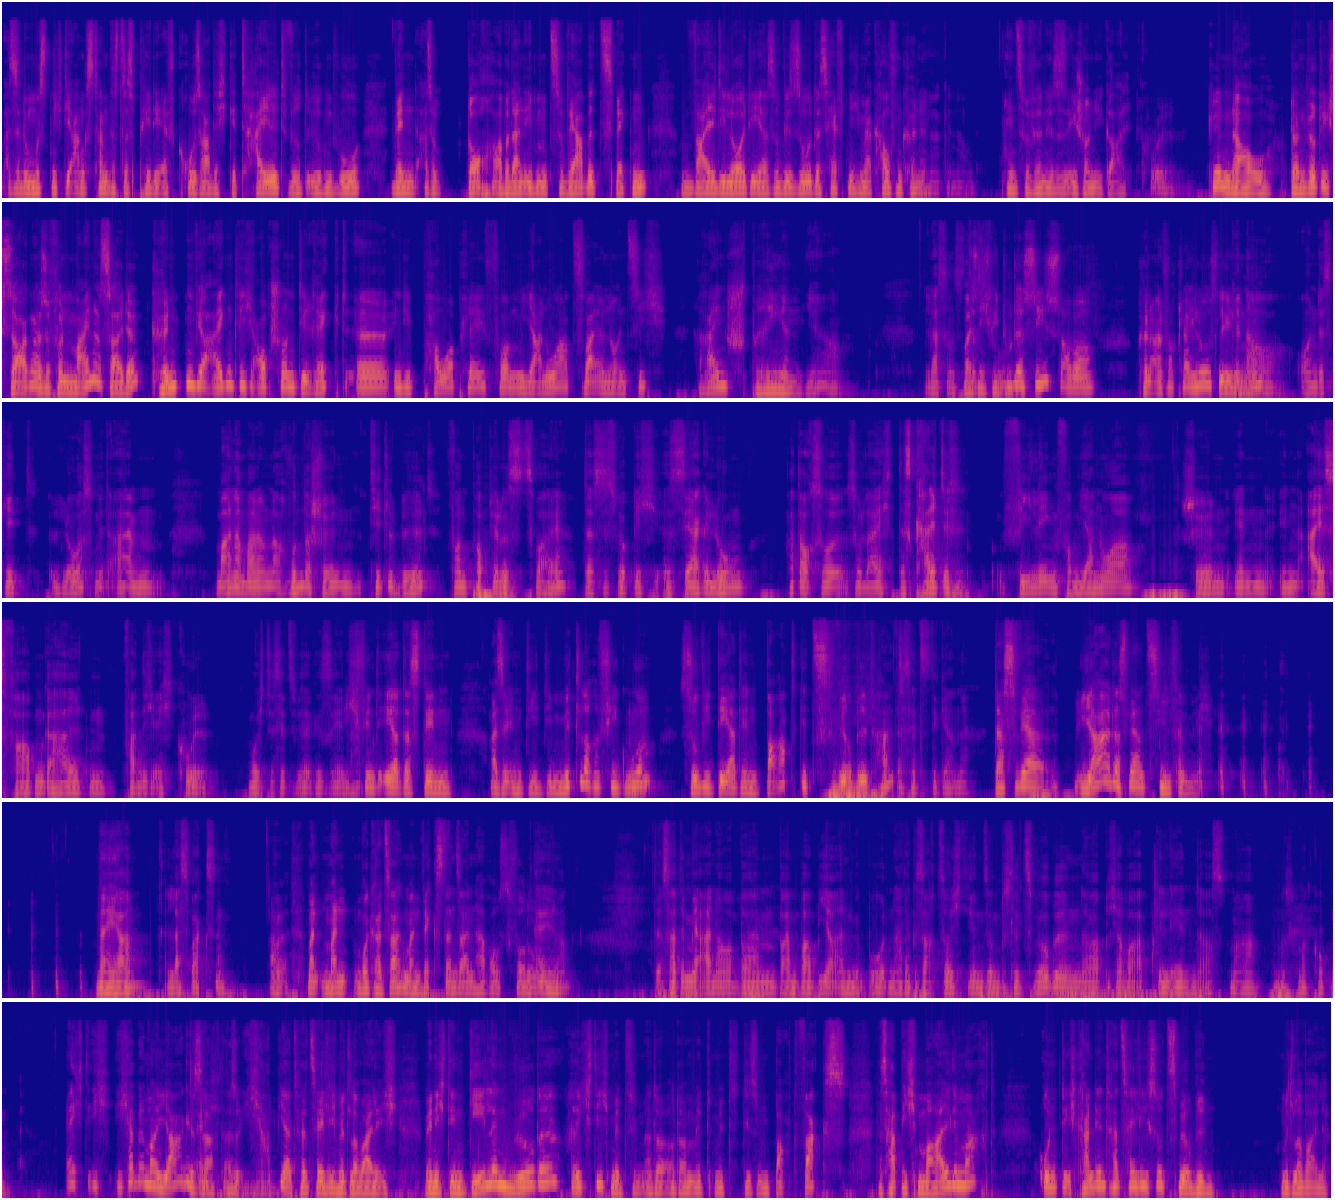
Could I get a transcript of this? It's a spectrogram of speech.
also du musst nicht die Angst haben, dass das PDF großartig geteilt wird irgendwo, wenn, also doch, aber dann eben zu Werbezwecken, weil die Leute ja sowieso das Heft nicht mehr kaufen können. Ja, genau. Insofern ist es eh schon egal. Cool. Genau. Dann würde ich sagen, also von meiner Seite könnten wir eigentlich auch schon direkt äh, in die Powerplay vom Januar 92 reinspringen. Ja. Lass uns Weiß nicht, wie tun. du das siehst, aber können einfach gleich loslegen. Genau. Ne? Und es geht los mit einem meiner Meinung nach wunderschönen Titelbild von Populous 2. Das ist wirklich sehr gelungen. Hat auch so, so leicht das kalte Feeling vom Januar schön in, in Eisfarben gehalten. Fand ich echt cool, wo ich das jetzt wieder gesehen Ich finde eher, dass den, also in die, die mittlere Figur, mhm. so wie der den Bart gezwirbelt hat. Das hättest du gerne. Das wäre, ja, das wäre ein Ziel für mich. naja, lass wachsen. Aber man, man wollte gerade sagen, man wächst an seinen Herausforderungen. Naja. Das hatte mir einer beim, beim Barbier angeboten. Hat er gesagt, soll ich den so ein bisschen zwirbeln? Da habe ich aber abgelehnt erstmal. Muss ich mal gucken. Echt? Ich, ich habe immer Ja gesagt. Echt? Also ich habe ja tatsächlich mittlerweile, ich, wenn ich den gelen würde, richtig, mit oder, oder mit, mit diesem Bartwachs, das habe ich mal gemacht und ich kann den tatsächlich so zwirbeln. Mittlerweile.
